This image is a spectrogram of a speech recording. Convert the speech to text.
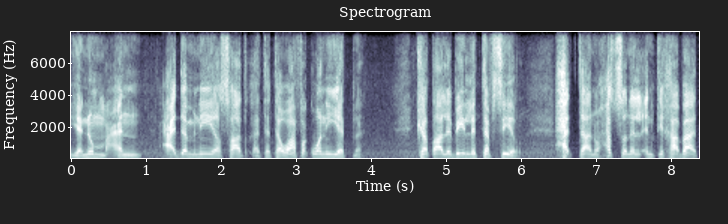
ينم عن عدم نية صادقة تتوافق ونيتنا كطالبين للتفسير حتى نحصن الانتخابات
